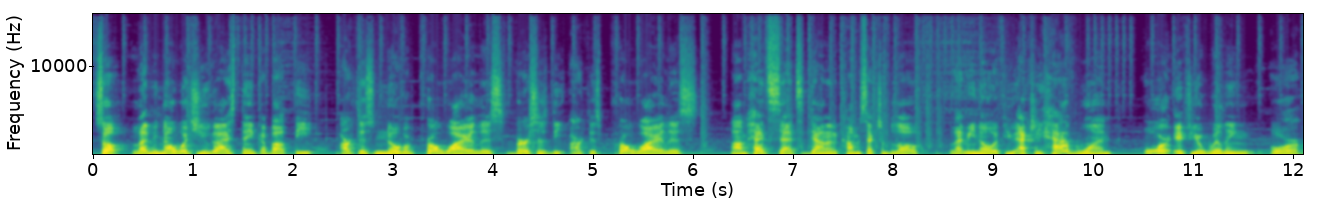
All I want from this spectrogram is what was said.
So let me know what you guys think about the Arctis Nova Pro Wireless versus the Arctis Pro Wireless um, headsets down in the comment section below. Let me know if you actually have one or if you're willing or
